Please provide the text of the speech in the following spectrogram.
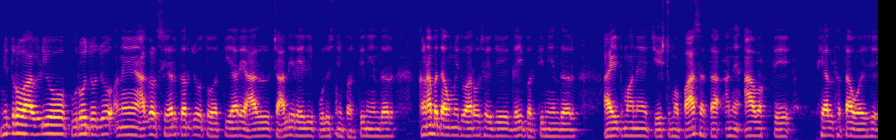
મિત્રો, આ વીડિયો પૂરો જોજો અને આગળ શેર કરજો. તો અત્યારે હાલ ચાલી રહેલી પોલીસની ભરતીની અંદર ઘણા બધા ઉમેદવારો છે જે ગઈ ભરતીની અંદર હાઇટમાં ને ચેસ્ટમાં પાસ હતા અને આ વખતે ફેલ થતા હોય છે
